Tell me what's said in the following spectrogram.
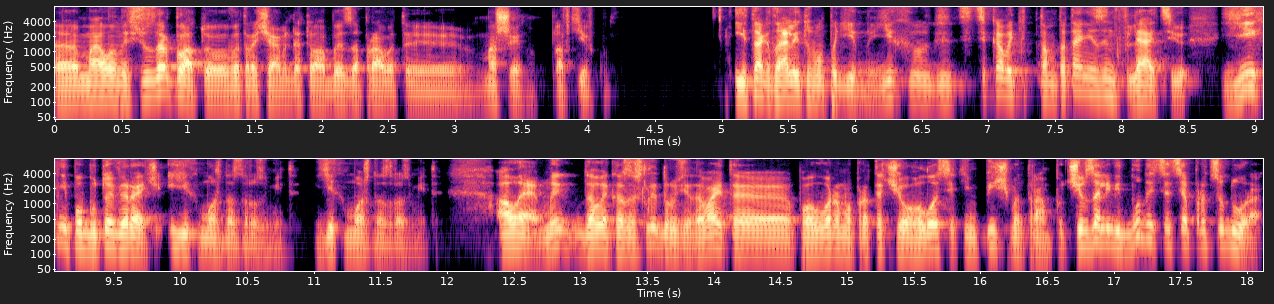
е, Мало не всю зарплату витрачаємо для того, аби заправити машину, автівку і так далі, тому подібне. Їх е, цікавить там питання з інфляцією, їхні побутові речі, і їх можна зрозуміти. Їх можна зрозуміти. Але ми далеко зайшли, друзі. Давайте поговоримо про те, чи оголосять імпічмент Трампу. Чи взагалі відбудеться ця процедура?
